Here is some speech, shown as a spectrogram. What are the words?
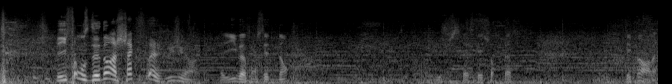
Mais il fonce dedans à chaque fois, je vous jure. Vas-y, il va foncer dedans. Je vais juste rester sur place. T'es mort là.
